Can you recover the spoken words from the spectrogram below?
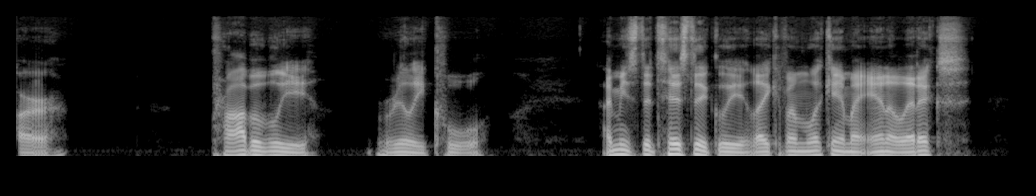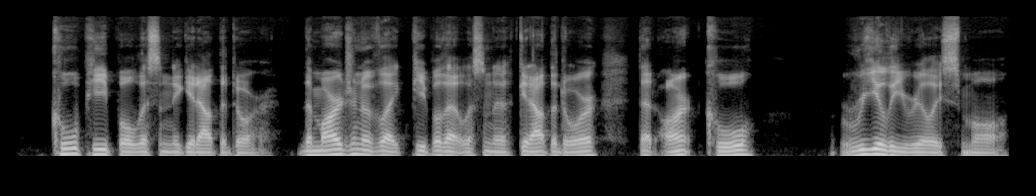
are probably really cool. I mean, statistically, like if I'm looking at my analytics, cool people listen to Get Out the Door. The margin of like people that listen to Get Out the Door that aren't cool, really, really small.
